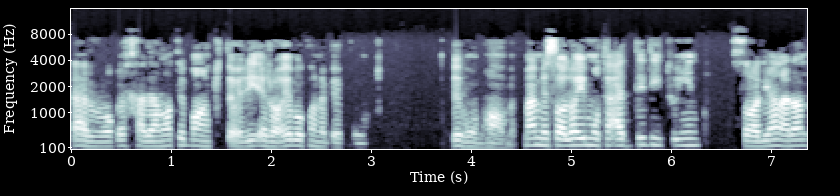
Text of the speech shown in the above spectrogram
در واقع خدمات بانکداری ارائه بکنه به بوم به بوم ها من مثال های متعددی تو این سالیان الان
